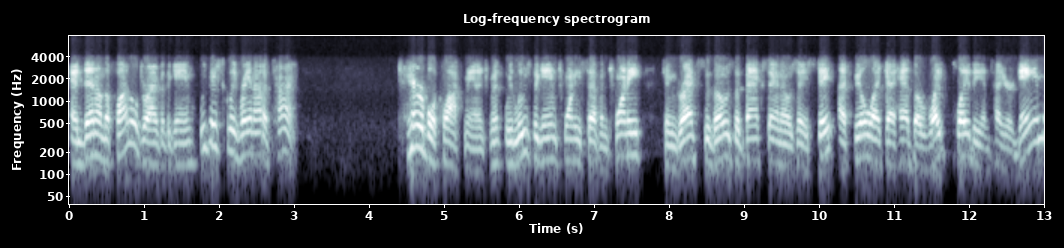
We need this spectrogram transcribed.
And then on the final drive of the game, we basically ran out of time. Terrible clock management. We lose the game 27 20. Congrats to those that back San Jose State. I feel like I had the right play the entire game,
